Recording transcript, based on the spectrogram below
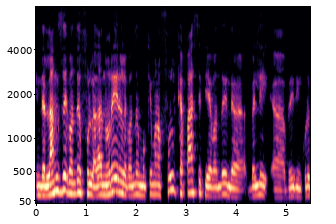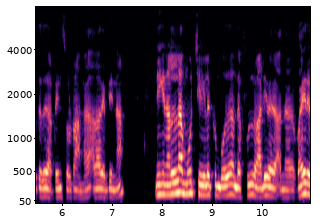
இந்த லங்ஸுக்கு வந்து ஃபுல் அதாவது நுரையீரலுக்கு வந்து முக்கியமான ஃபுல் கெப்பாசிட்டியை வந்து இந்த பெல்லி ப்ரீதிங் கொடுக்குது அப்படின்னு சொல்றாங்க. அதாவது எப்படின்னா, நீங்க நல்லா மூச்சு இழுக்கும்போது அந்த ஃபுல் அடி அந்த வயிறு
